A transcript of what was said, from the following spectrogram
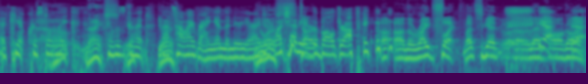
at Camp Crystal Lake. Oh, nice. It was Yeah. good. You That's how I rang in the new year. I didn't watch any of the ball dropping. uh, on the right foot. Let's get uh, that Yeah, ball going. yeah.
